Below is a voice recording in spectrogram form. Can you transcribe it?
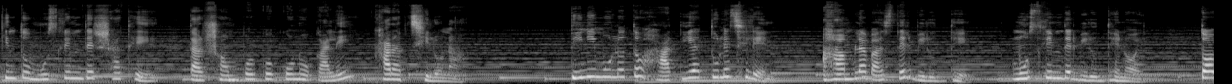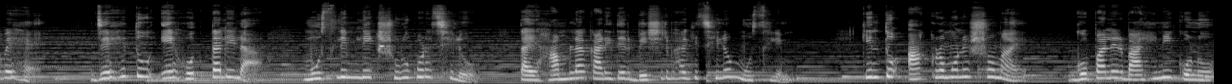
কিন্তু মুসলিমদের সাথে তার সম্পর্ক কোনো কালেই খারাপ ছিল না। তিনি মূলত হাতিয়ার তুলেছিলেন হামলাবাজদের বিরুদ্ধে, মুসলিমদের বিরুদ্ধে নয়। তবে হ্যাঁ যেহেতু এ হত্যালীলা মুসলিম লীগ শুরু করেছিল, তাই হামলাকারীদের বেশিরভাগই ছিল মুসলিম। কিন্তু আক্রমণের সময় গোপালের বাহিনী কোনো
